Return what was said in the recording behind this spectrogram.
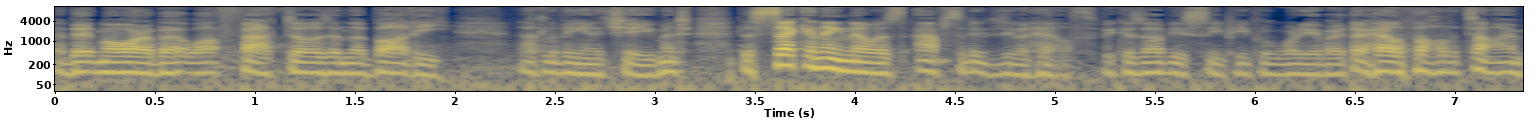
a bit more about what fat does in the body, that'll be an achievement. The second thing, though, is absolutely to do with health, because obviously people worry about their health all the time.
